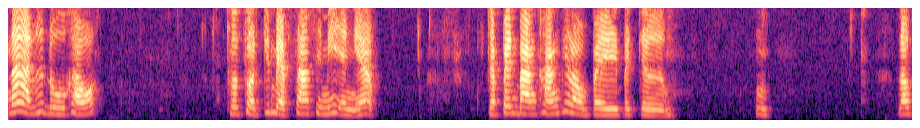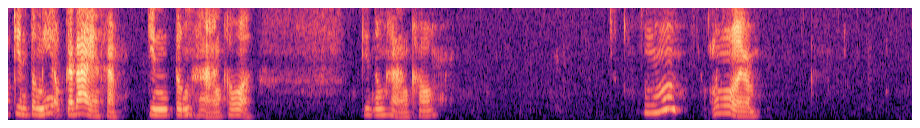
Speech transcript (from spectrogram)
หน้าฤดูเขาสดๆกินแบบซาซิมิอย่างเงี้ย จะเป็นบางครั้งที่เราไปไปเจอเรากินตรงนี้ออกก็ได้ค่ะ กินตรงหางเขาอะ กินตรงหางเขาอืมอร่อยอะไป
